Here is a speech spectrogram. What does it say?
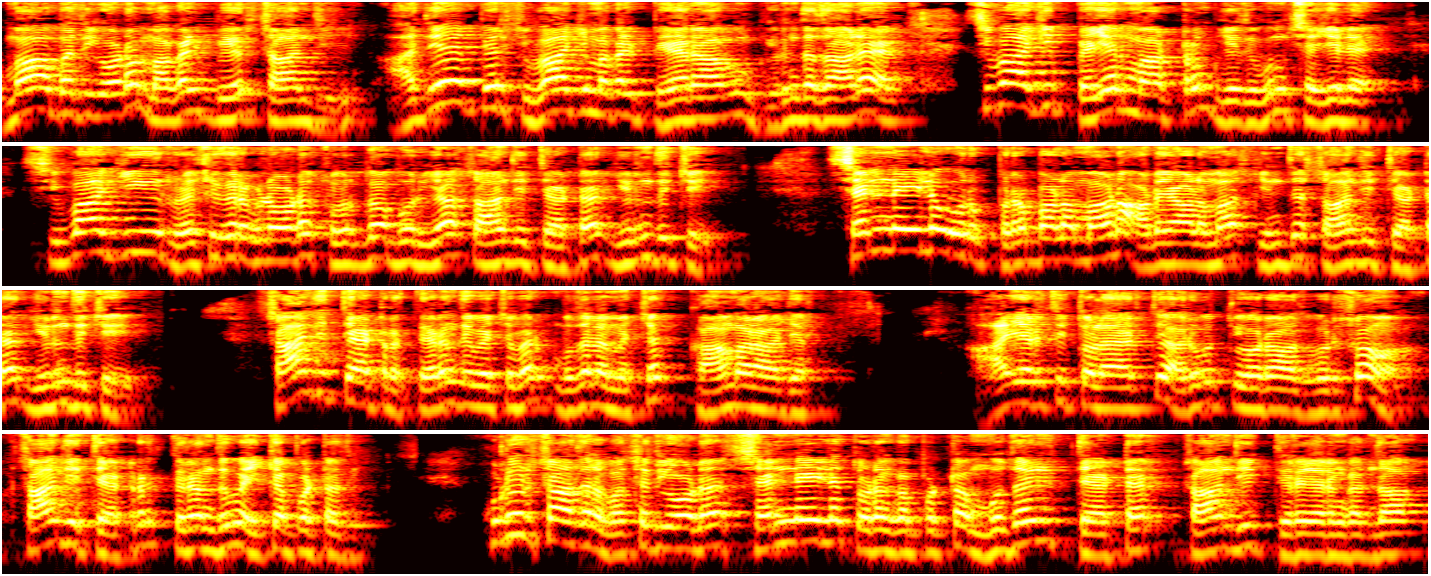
உமாபதியோட மகள் பேர் சாந்தி. அதே பேர் சிவாஜி மகள் பேராவும் இருந்ததால சிவாஜி பெயர் மாற்றம் எதுவும் செய்யல. சிவாஜி ரசிகர்களோட சொர்க்கபுரியா சாந்தி தேட்டர் இருந்துச்சு. சென்னையில ஒரு பிரபலமான அடையாளமா இந்த சாந்தி தேட்டர் இருந்துச்சு. சாந்தி தேட்டரை திறந்து வச்சவர் முதலமைச்சர் காமராஜர். ஆயிரத்தி தொள்ளாயிரத்தி அறுபத்தி ஓராவது வருஷம் சாந்தி தேட்டர் திறந்து வைக்கப்பட்டது. குளிர்சாதன வசதியோட சென்னையில் தொடங்கப்பட்ட முதல் தேட்டர் சாந்தி திரையரங்கம் தான்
